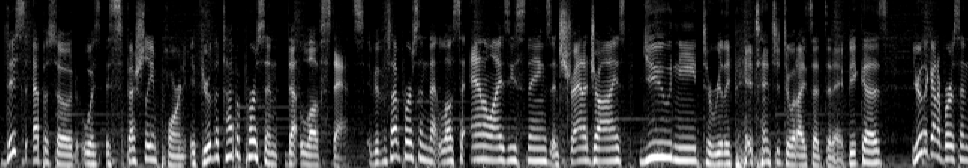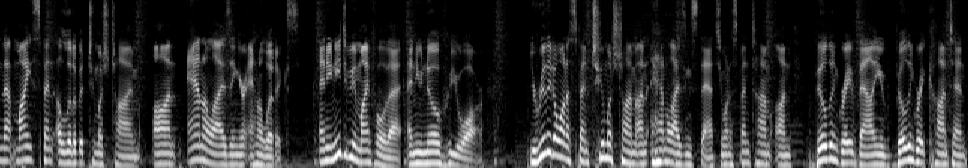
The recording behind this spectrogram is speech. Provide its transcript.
This episode was especially important if you're the type of person that loves stats. If you're the type of person that loves to analyze these things and strategize, you need to really pay attention to what I said today because you're the kind of person that might spend a little bit too much time on analyzing your analytics. And you need to be mindful of that and you know who you are. You really don't want to spend too much time on analyzing stats. You want to spend time on building great value, building great content,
